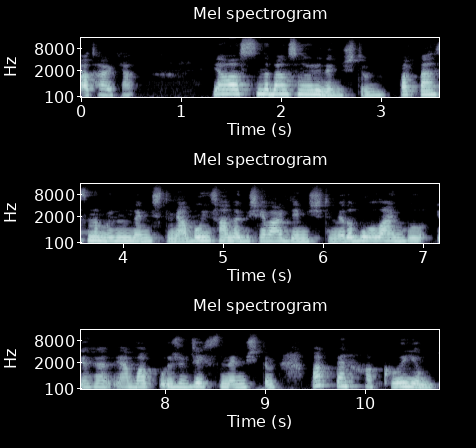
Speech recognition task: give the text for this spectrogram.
atarken ya aslında ben sana öyle demiştim. Bak ben sana bunu demiştim. Ya bu insanda bir şey var demiştim. Ya da bu olay bu ya bak bu üzüleceksin demiştim. Bak ben haklıyım.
